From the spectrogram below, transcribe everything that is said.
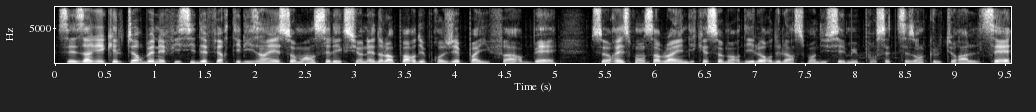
Ces agriculteurs bénéficient des fertilisants et semences sélectionnés de la part du projet Païfar B. Ce responsable a indiqué ce mardi lors du lancement du CEMU pour cette saison culturelle C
